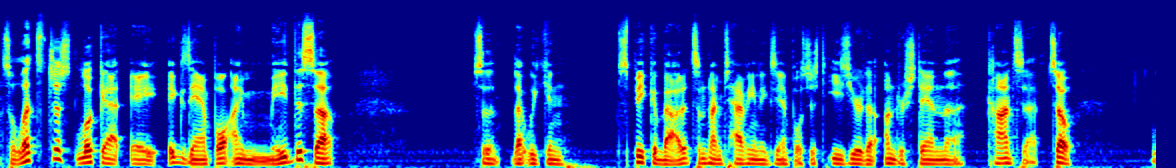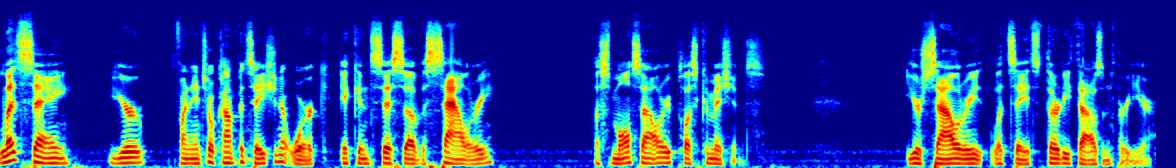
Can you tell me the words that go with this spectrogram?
So let's just look at a example. I made this up so that we can speak about it. Sometimes having an example is just easier to understand the concept. So let's say you're financial compensation at work, it consists of a salary, a small salary plus commissions. Your salary, let's say it's 30,000 per year.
